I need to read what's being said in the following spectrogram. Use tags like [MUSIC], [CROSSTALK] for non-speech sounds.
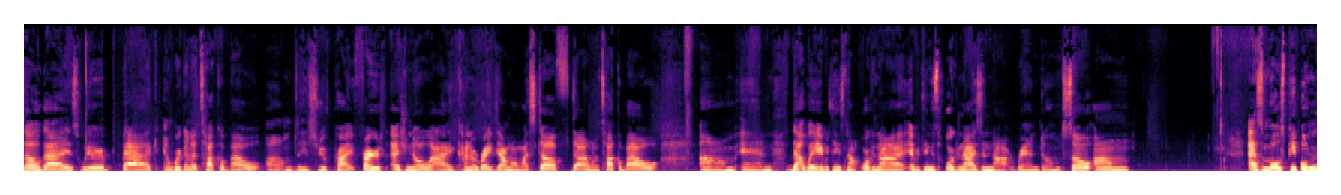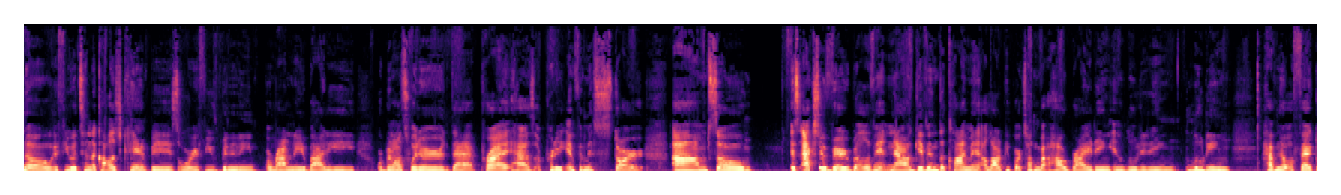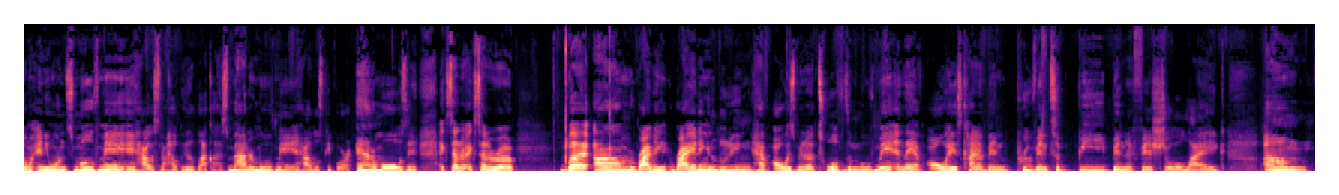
So, guys, we're back and we're gonna talk about um, the history of pride first. As you know, I kind of write down all my stuff that I want to talk about, um, and that way everything's not organized. Everything is organized and not random. So, um, as most people know, if you attend the college campus or if you've been any around anybody or been on Twitter, that Pride has a pretty infamous start. Um, so it's actually very relevant now given the climate. A lot of people are talking about how rioting and looting looting have no effect on anyone's movement and how it's not helping the Black Lives Matter movement and how those people are animals and etc. etc. But um rioting rioting and looting have always been a tool of the movement and they have always kind of been proven to be beneficial like um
